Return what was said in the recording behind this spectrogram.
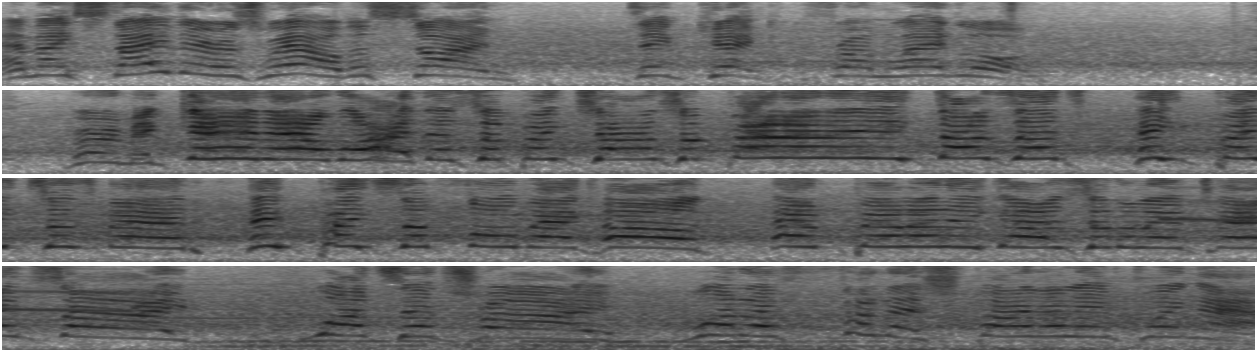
And they stay there as well this time. Deep kick from Laidlaw. Room again out wide. There's a big chance for Bellini. He does it. He beats his man. He beats the fullback Hogg. And Bellini goes to the left hand side. What a try. What a finish by the left winger.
